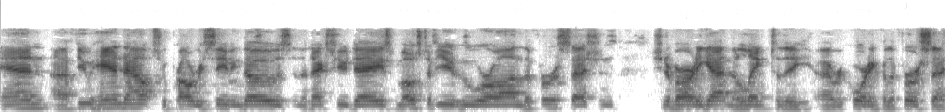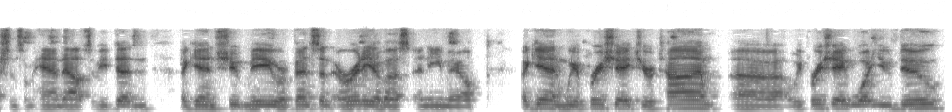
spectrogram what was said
and a few handouts. You're probably receiving those in the next few days. Most of you who were on the first session should have already gotten the link to the uh, recording for the first session, some handouts. If you didn't, again, shoot me or Vincent or any of us an email. Again, we appreciate your time. Uh, we appreciate what you do.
